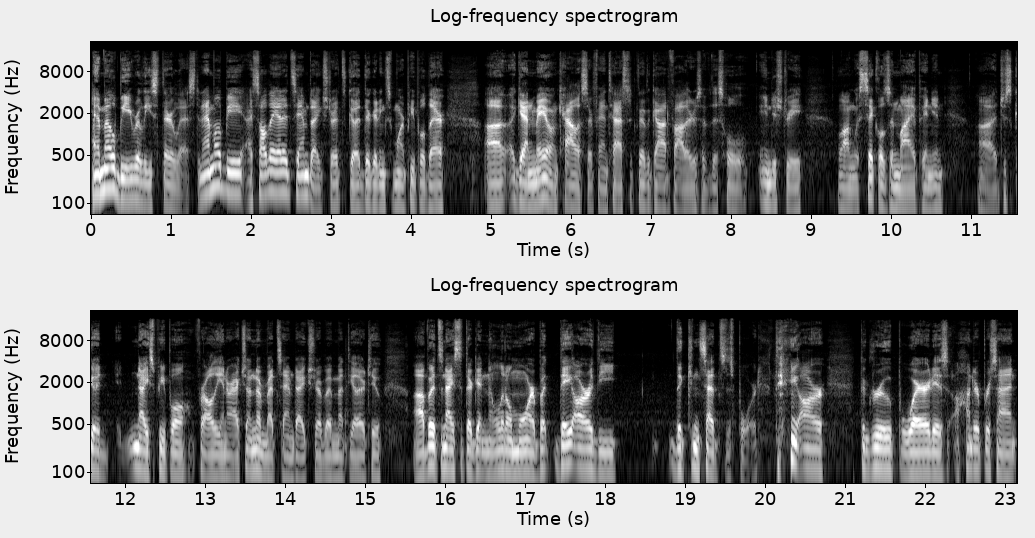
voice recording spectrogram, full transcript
MLB released their list, and MLB, I saw they added Sam Dykstra. It's good; they're getting some more people there. Uh, again, Mayo and Callis are fantastic. They're the godfathers of this whole industry, along with Sickels, in my opinion. Uh, just good, nice people for all the interaction. I've never met Sam Dykstra, but I've met the other two. Uh, but it's nice that they're getting a little more. But they are the the consensus board. They are the group where it is 100%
